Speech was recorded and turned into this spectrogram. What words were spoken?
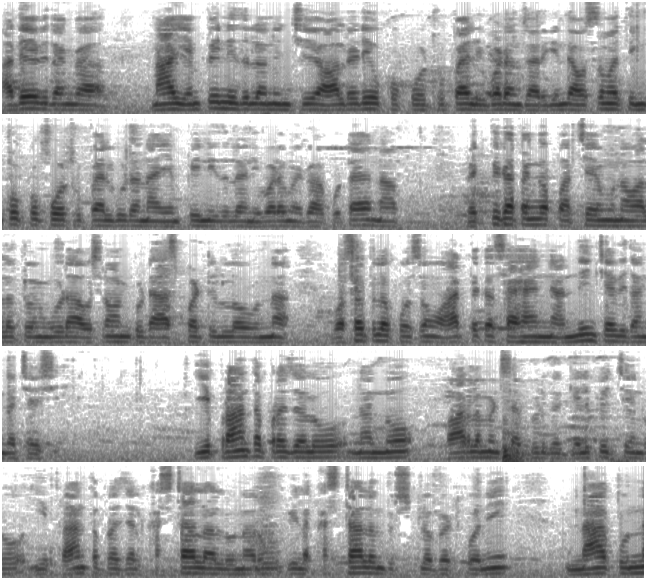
అదేవిధంగా నా ఎంపీ నిధుల నుంచి ఆల్రెడీ ఒక కోటి రూపాయలు ఇవ్వడం జరిగింది. అవసరమైతే ఇంకొక కోటి రూపాయలు కూడా నా ఎంపీ నిధులను ఇవ్వడమే కాకుండా నా వ్యక్తిగతంగా పరిచయం ఉన్న వాళ్ళతో కూడా అవసరం అనుకుంటే హాస్పిటల్లో ఉన్న వసతుల కోసం ఆర్థిక సహాయాన్ని అందించే విధంగా చేసి ఈ ప్రాంత ప్రజలు నన్ను పార్లమెంట్ సభ్యుడిగా గెలిపించారు. ఈ ప్రాంత ప్రజలు కష్టాలలో ఉన్నారు. వీళ్ళ కష్టాలను దృష్టిలో పెట్టుకొని నాకున్న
